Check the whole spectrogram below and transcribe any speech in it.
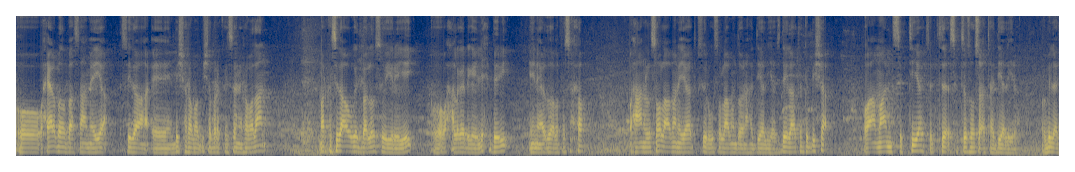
oo waxyaalo badan baa saameeya sida bisha rama bisha barakeysan ramadaan. Marka sidaa awgeed baa loo soo yareeyey oo waxaa laga dhigay lix beri inay ardada la fasaxo. Waxaana la soo laabanayaa dugsiga lagu soo laaban doonaa haddii la yihahdo bisha. Oo ammaan sabtiya sabtida soo socota haddii la yihahdo wabilahi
